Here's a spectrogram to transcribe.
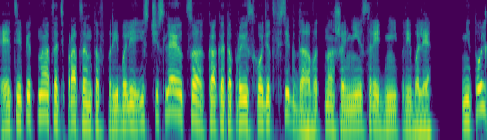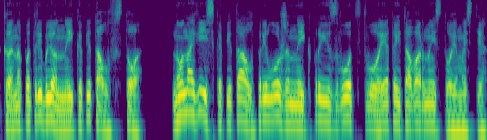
Эти 15% прибыли исчисляются, как это происходит всегда в отношении средней прибыли, не только на потребленный капитал в 100, но на весь капитал, приложенный к производству этой товарной стоимости,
